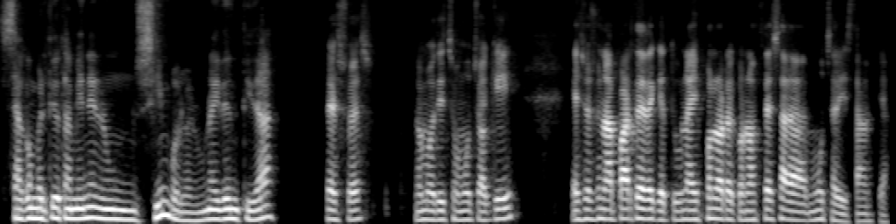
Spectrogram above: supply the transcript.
se ha convertido también en un símbolo, en una identidad. Eso es, lo hemos dicho mucho aquí. Eso es una parte de que tú un iPhone lo reconoces a mucha distancia.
